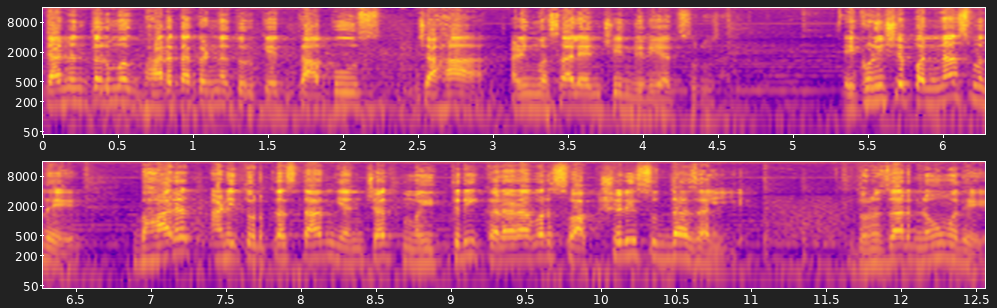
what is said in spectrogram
त्यानंतर मग भारताकडनं तुर्कीत कापूस चहा आणि मसाल्यांची निर्यात सुरू झाली. एकोणीसशे पन्नासमध्ये भारत आणि तुर्कस्तान यांच्यात मैत्री करारावर स्वाक्षरी सुद्धा झाली आहे दोन हजार नऊ मध्ये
